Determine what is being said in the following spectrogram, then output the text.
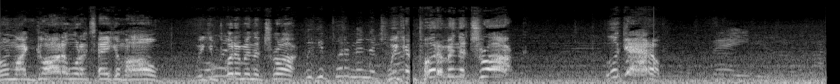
Oh my God, I want to take him home. We can put him in the truck. We can put him in the truck. We can put him in the truck. Look at him.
